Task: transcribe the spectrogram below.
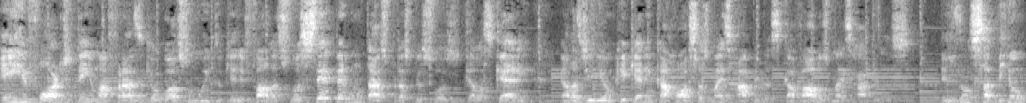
Henry Ford tem uma frase que eu gosto muito, que ele fala: "Se você perguntasse para as pessoas o que elas querem, elas diriam que querem carroças mais rápidas, cavalos mais rápidos". Eles não sabiam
